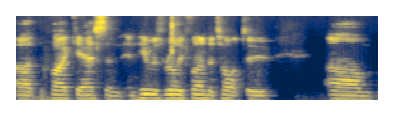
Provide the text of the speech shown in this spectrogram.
uh, the podcast, and, and he was really fun to talk to. Um,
